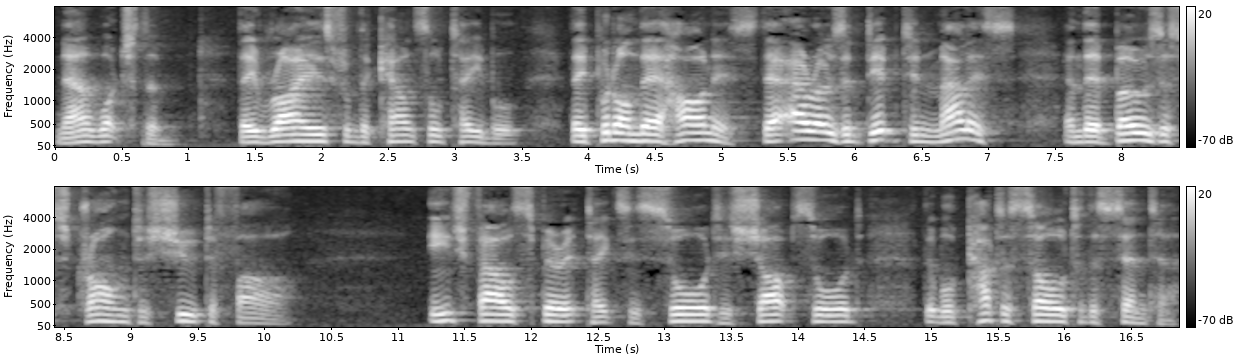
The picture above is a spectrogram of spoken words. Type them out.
Now watch them. They rise from the council table. They put on their harness. Their arrows are dipped in malice, and their bows are strong to shoot afar. Each foul spirit takes his sword, his sharp sword, that will cut a soul to the centre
